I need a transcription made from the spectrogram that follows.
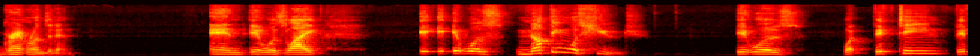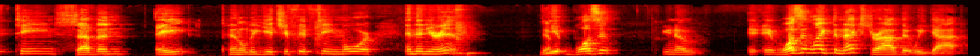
Grant runs it in, and it was like it, it- it was nothing was huge. It was what 15, 15, 7, 8, penalty gets you 15 more, and then you're in. Yep. It wasn't, you know, it, it wasn't like the next drive that we got.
